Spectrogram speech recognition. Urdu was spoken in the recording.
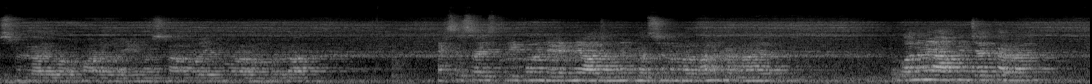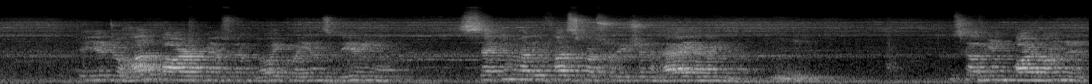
بسم اللہ الرحمن الرحیم، السلام علیکم ورحمۃ اللہ۔ ایکسرسائز 3.8 میں آج ہمیں کوشچن نمبر ون کرنا ہے۔ تو ون میں آپ نے چیک کرنا ہے کہ یہ جو ہر پارٹ میں اس نے دو ایکویشنز دی ہوئی ہیں سیکنڈ والی فرسٹ کا سولوشن ہے یا نہیں ہے۔ اس کا ابھی ہم پارٹ ون دیکھتے ہیں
